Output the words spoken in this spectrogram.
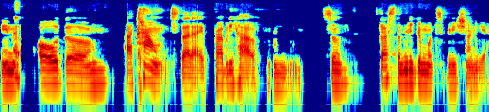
in all the accounts that I probably have. Mm-hmm. So that's the major motivation, yeah.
